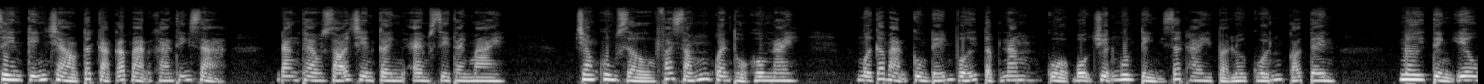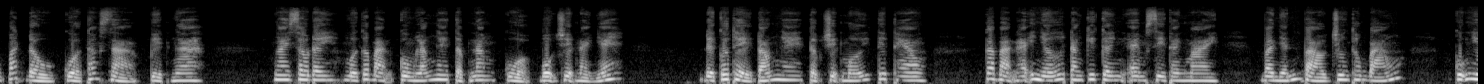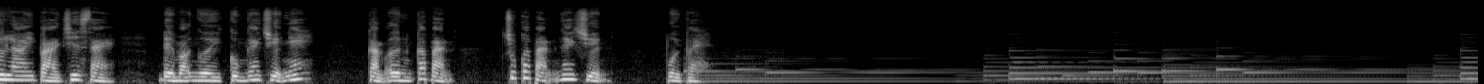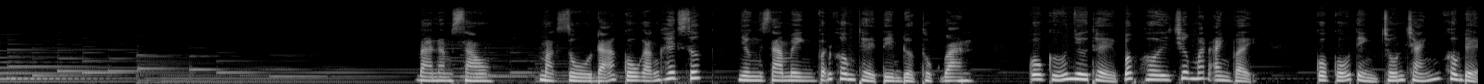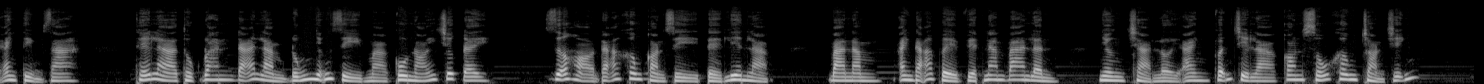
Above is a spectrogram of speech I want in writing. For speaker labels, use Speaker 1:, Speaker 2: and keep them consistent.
Speaker 1: Xin kính chào tất cả các bạn khán thính giả đang theo dõi trên kênh MC Thanh Mai. Trong khung giờ phát sóng quen thuộc hôm nay, mời các bạn cùng đến với tập 5 của bộ truyện ngôn tình rất hay và lôi cuốn có tên Nơi tình yêu bắt đầu của tác giả Việt Nga. Ngay sau đây mời các bạn cùng lắng nghe tập 5 của bộ truyện này nhé. Để có thể đón nghe tập truyện mới tiếp theo, các bạn hãy nhớ đăng ký kênh MC Thanh Mai và nhấn vào chuông thông báo cũng như like và chia sẻ để mọi người cùng nghe chuyện nhé. Cảm ơn các bạn. Chúc các bạn nghe chuyện vui vẻ. Ba năm sau, mặc dù đã cố gắng hết sức nhưng Gia Minh vẫn không thể tìm được thục đoan. Cô cứ như thể bốc hơi trước mắt anh vậy. Cô cố tình trốn tránh không để anh tìm ra. Thế là Thục Đoan đã làm đúng những gì mà cô nói trước đây. Giữa họ đã không còn gì để liên lạc. Ba năm anh đã về Việt Nam ba lần nhưng trả lời anh vẫn chỉ là con số không tròn chỉnh.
